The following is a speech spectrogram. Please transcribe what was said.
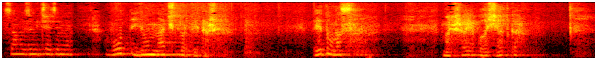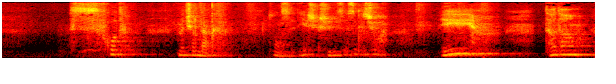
Самые замечательные. Вот идем на четвертый этаж. Это у нас большая площадка. С вход на чердак. Тут у нас ящик, еще здесь скачала. И та-дам!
